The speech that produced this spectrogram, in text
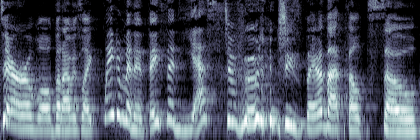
terrible, but I was like, Wait a minute. They said yes to food and she's there. That felt so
